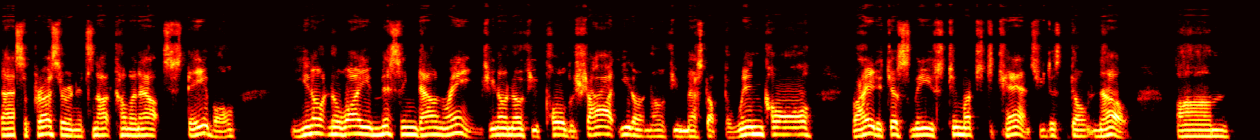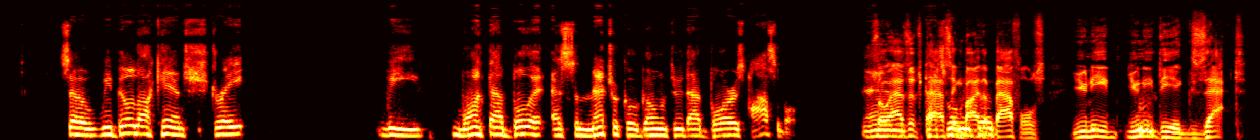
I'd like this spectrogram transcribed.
that suppressor and it's not coming out stable, you don't know why you're missing downrange. You don't know if you pulled a shot. You don't know if you messed up the wind call, right? It just leaves too much to chance. You just don't know. Um, so we build our cans straight. We want that bullet as symmetrical going through that bore as possible. so as it's passing by the baffles, you need you need the exact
